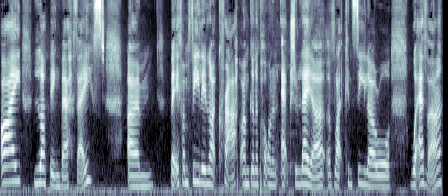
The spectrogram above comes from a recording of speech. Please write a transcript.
I love being barefaced, um, but if I'm feeling like crap, I'm gonna put on an extra layer of like concealer or whatever,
